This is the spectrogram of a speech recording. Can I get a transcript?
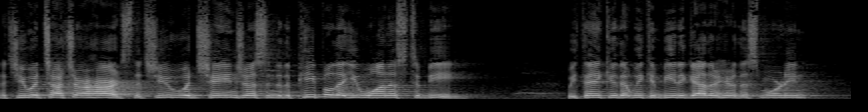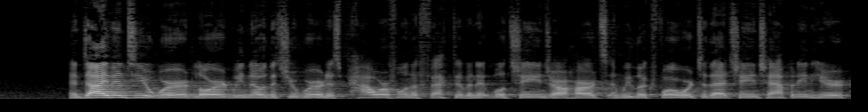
that you would touch our hearts, that you would change us into the people that you want us to be. We thank you that we can be together here this morning and dive into your word, Lord. We know that your word is powerful and effective and it will change our hearts, and we look forward to that change happening here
